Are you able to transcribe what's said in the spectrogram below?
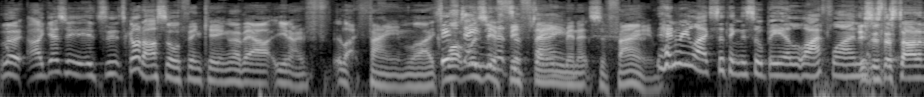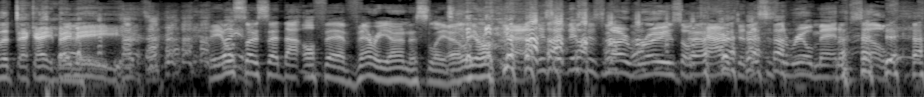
Look, I guess it- it's it's got us all thinking about you know f- like fame. Like, what 15 was your minutes of fifteen fame. minutes of fame? Henry likes to think this will be a lifeline. this is the start of the decade, baby. He also said that off air very earnestly earlier on. Yeah, this is, this is no ruse or character. This is the real man himself. yeah,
